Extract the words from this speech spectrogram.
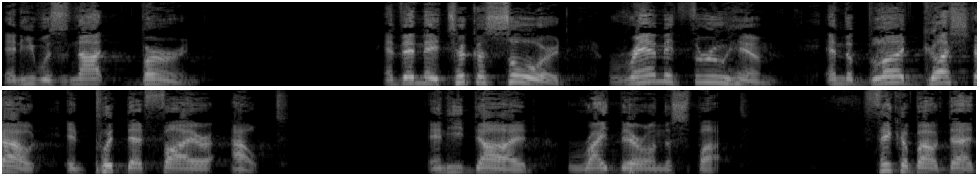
and he was not burned. And then they took a sword, ram it through him and the blood gushed out and put that fire out. And he died right there on the spot. Think about that.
